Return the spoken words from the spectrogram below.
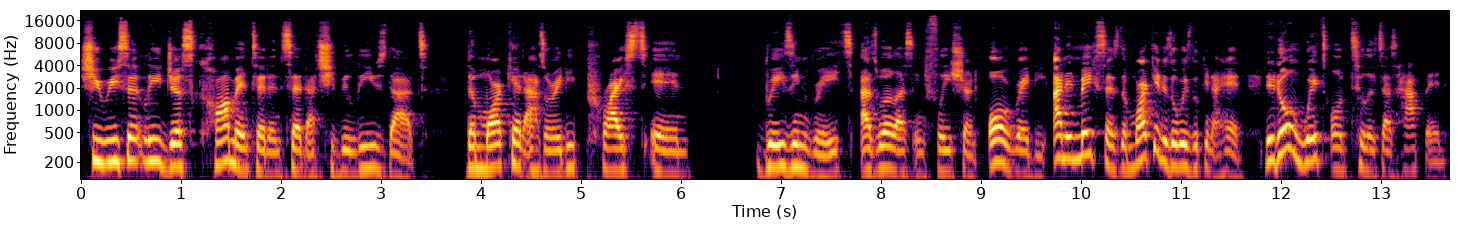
She recently just commented and said that she believes that the market has already priced in raising rates as well as inflation already. And it makes sense. The market is always looking ahead. They don't wait until it has happened.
